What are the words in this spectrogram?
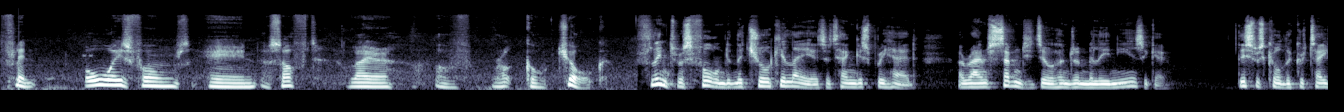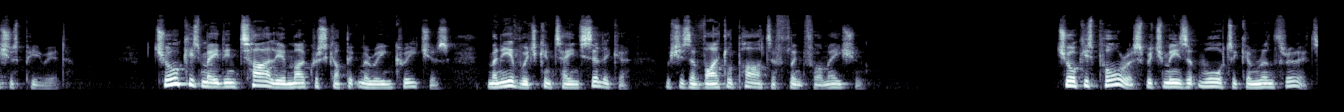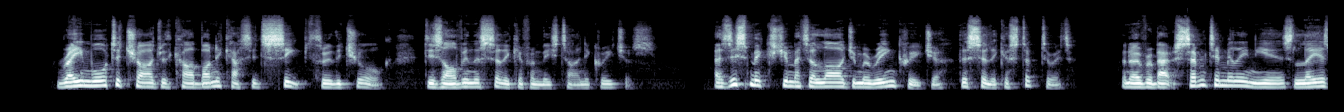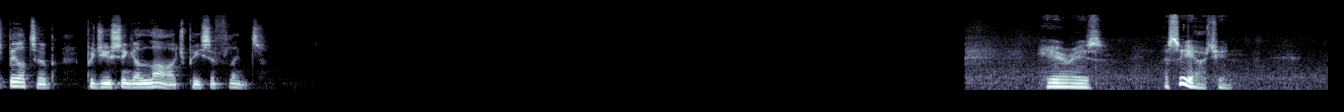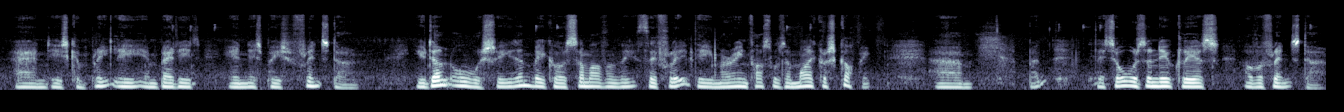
Flint always forms in a soft layer of rock called chalk. Flint was formed in the chalky layers at Hengistbury Head around 70 to 100 million years ago. This was called the Cretaceous period. Chalk is made entirely of microscopic marine creatures, many of which contain silica, which is a vital part of flint formation. Chalk is porous, which means that water can run through it. Rainwater charged with carbonic acid seeped through the chalk, dissolving the silica from these tiny creatures. As this mixture met a larger marine creature, the silica stuck to it, and over about 70 million years layers built up, producing a large piece of flint. Here is a sea urchin and he's completely embedded in this piece of flintstone. You don't always see them because some of them, the, the, the marine fossils are microscopic, um, but it's always the nucleus of a flintstone.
